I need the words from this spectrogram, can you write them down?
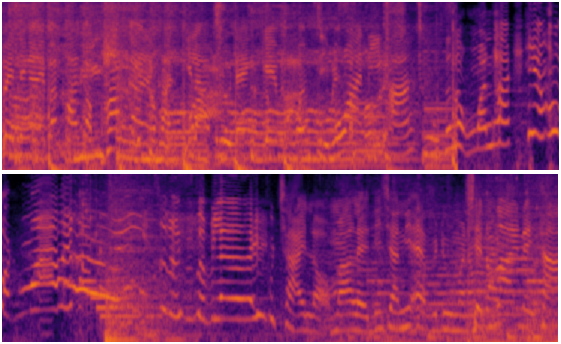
เป็นยังไงบ้างคะกับภาพการแข่งขันกีฬาประดูแดงเกม2014เมื่อวานนี้คะสนุกมันค่ะเฮียงหดมากเลยค่ะสนุกสุดๆไปเลย ผู้ชายหล่อมากเลยดิฉันนี่แอบไปดูมาะเช็ดน้ำลายหน่อยค่ะ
